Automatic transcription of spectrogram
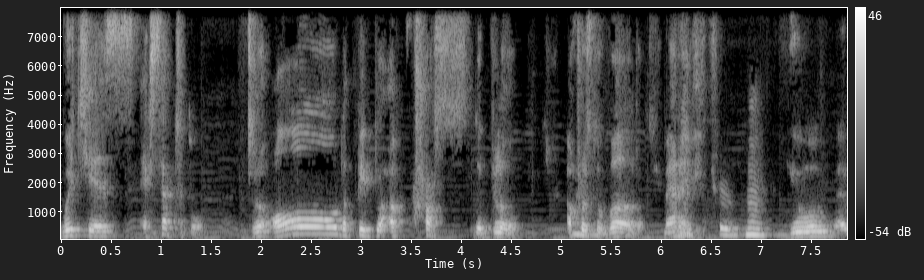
which is acceptable to all the people across the globe, across the hmm. world of humanity That's true. Hmm. you uh,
